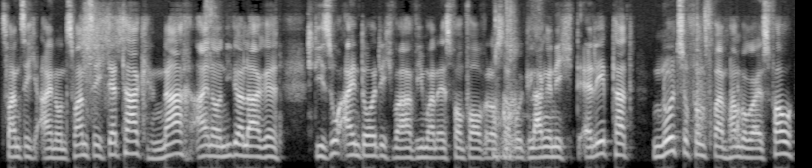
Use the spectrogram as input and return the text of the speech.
2021, der Tag nach einer Niederlage, die so eindeutig war, wie man es vom VfL Osnabrück lange nicht erlebt hat. 0 zu 5 beim Hamburger SV.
